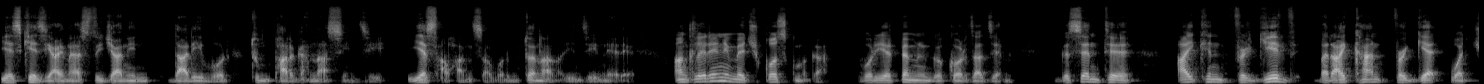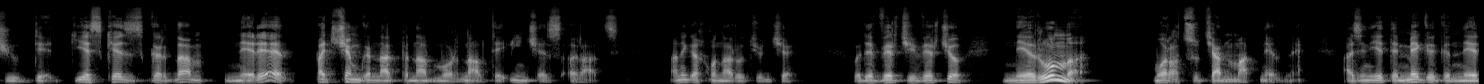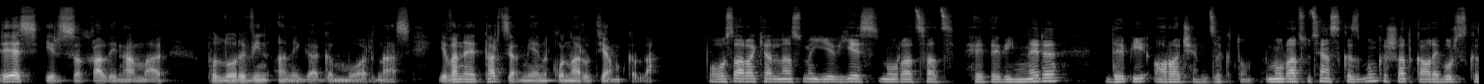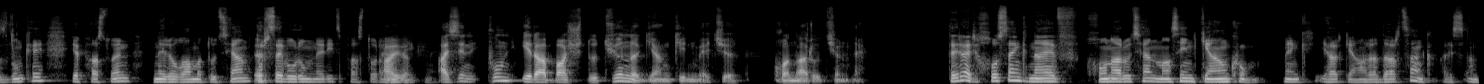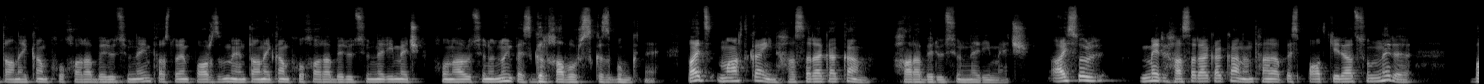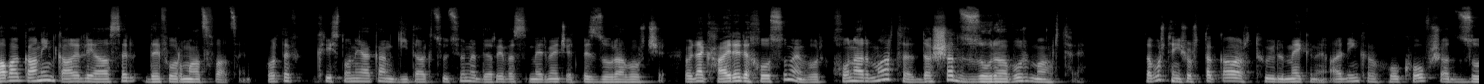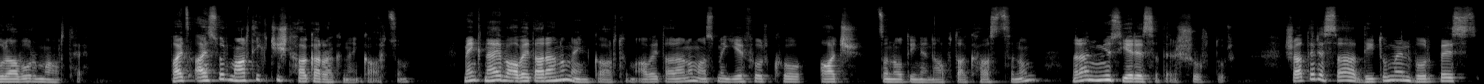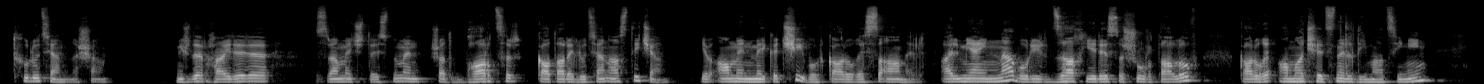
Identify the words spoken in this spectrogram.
Ես քեզ այն աստիճանին դարի որ դու փարգանաս ինձի։ Ես ալխանցավորում, դու ինձի ները անգլերենի մեջ խոսք մը կա, որ երբեմն գործածեմ։ Գսեն թե I can forgive but I can't forget what you did։ Ես քեզ գրդամ ներել, բայց չեմ գնալ բնավ մորնալ թե ինչ ես ըրած։ Անիկա խոնարհություն չէ, որտեղ վերջի վերջո ներումը մորացության մատնելն է։ Այսին եթե մեկը կներես իր սխալին համար, բոլորովին անիգա կմորնաս։ Եվ անե դարձյալ միայն խոնարհությամբ կլա։ Պողոս Արաքյալն ասում է եւ ես մոռացած հետևինները դեպի առաջ եմ ձգտում։ Մոռացության սկզբունքը շատ կարևոր սկզբունք է եւ փաստորեն ներողամտության դրսևորումներից փաստորեն մեկն է։ Այսինքն փուն իրաբաշտությունը ցանկին մեջը խոնարհությունն է։ Դեր այլ խոսենք նաև խոնարհության մասին կյանքում մենք իհարկե անդրադարձանք այս ընտանեկան փոխհարաբերություններին, փաստորեն ողջվում է ընտանեկան փոխհարաբերությունների մեջ խոնարհությունը նույնպես գլխավոր սկզբունքն է, բայց մարդկային հասարակական հարաբերությունների մեջ այսօր մեր հասարակական ընդհանրապես պատկերացումները բավականին կարելի ասել դեֆորմացված են, որտեղ քրիստոնեական գիտակցությունը դեռևս մեր մեջ այդպես զորավոր չէ։ Օրինակ հայրերը խոսում են, որ խոնար մարդը դա շատ զորավոր մարդ է Դա ոչ թե ինչ-որ տկար թույլ մեկն է, այլ ինքը հոգով շատ զորավոր մարդ է։ Բայց այսօր մարդիկ ճիշտ հակառակն են կարծում։ Մենք նաև ավետարանում ենք կարդում։ Ավետարանում ասում է, երբ որ քո աճ ծնոտին են ապտակ հասցնում, նրան մյուս երեսը դեր շուրջ դուր։ Շատերը սա դիտում են որպես թուլության նշան։ Միջդեռ հայրերը սրա մեջ տեսնում են շատ բարձր կատարելության աստիճան եւ ամեն մեկը չի, որ կարող է սա անել, այլ միայն նա, որ իր ցախ երեսը շուռ տալով կարող է ամաչեցնել դիմացինին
